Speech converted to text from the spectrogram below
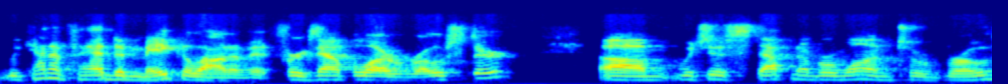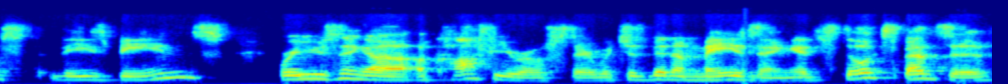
we kind of had to make a lot of it. For example our roaster um, which is step number one to roast these beans. We're using a, a, coffee roaster, which has been amazing. It's still expensive,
